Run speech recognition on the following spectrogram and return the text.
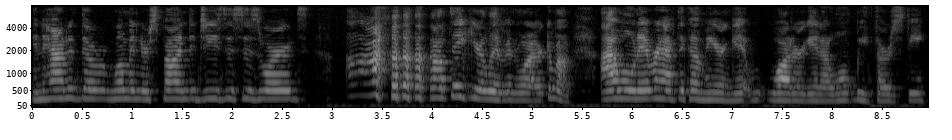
And how did the woman respond to Jesus' words? I'll take your living water. Come on. I won't ever have to come here and get water again. I won't be thirsty.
